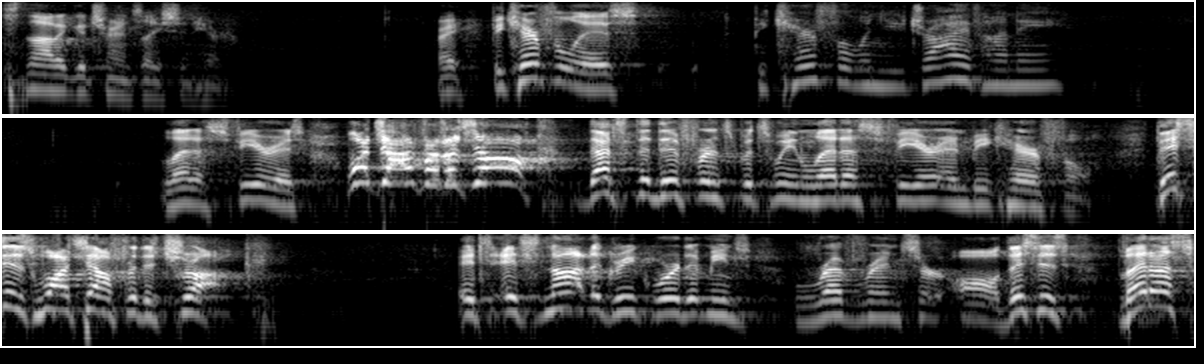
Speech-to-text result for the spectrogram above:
It's not a good translation here. Right? Be careful is be careful when you drive, honey. Let us fear is, watch out for the truck. That's the difference between let us fear and be careful. This is watch out for the truck. It's, it's not the Greek word that means reverence or awe. This is let us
